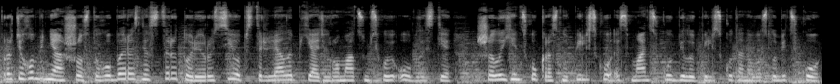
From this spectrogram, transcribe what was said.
Протягом дня 6 березня з території Росії обстріляли 5 громад Сумської області: Шелигінську, Краснопільську, Есманську, Білопільську та Новослобідську.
